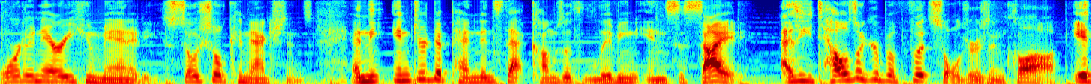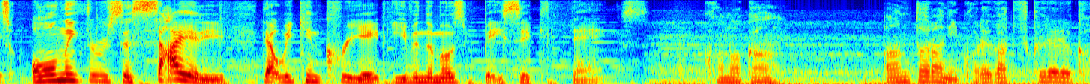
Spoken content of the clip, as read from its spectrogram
ordinary humanity, social connections, and the interdependence that comes with living in society. As he tells a group of foot soldiers in Claw, it's only through society that we can create even the most basic things. この缶あんたらにこれが作れるか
